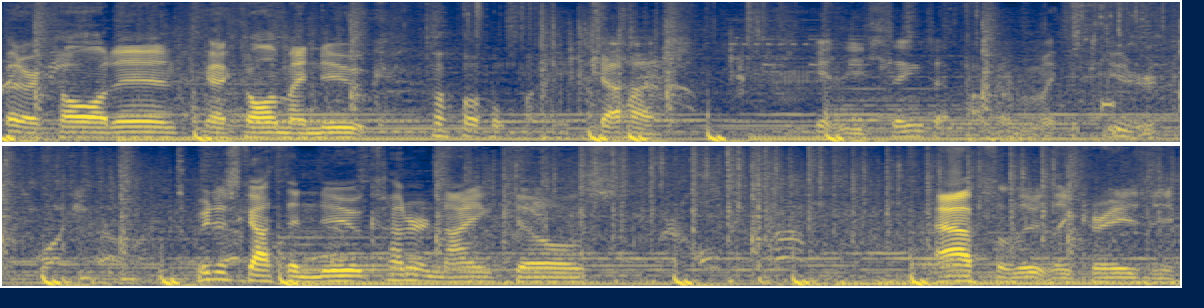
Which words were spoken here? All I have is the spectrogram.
Better call it in. Gotta call in my nuke. Oh my gosh. Getting these things up on my computer. We just got the nuke, 109 kills. Absolutely crazy.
